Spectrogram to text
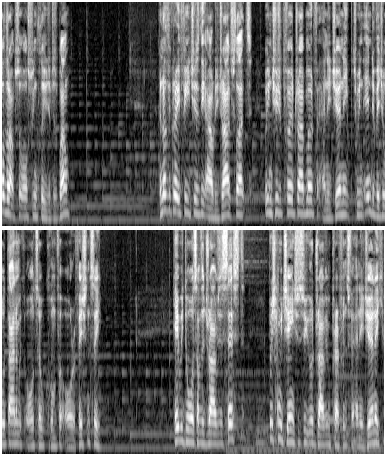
Other apps are also included as well. Another great feature is the Audi Drive Select, you can choose your preferred drive mode for any journey between individual dynamic auto, comfort or efficiency. Here we do also have the driver's assist, which can be changed to suit your driving preference for any journey.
